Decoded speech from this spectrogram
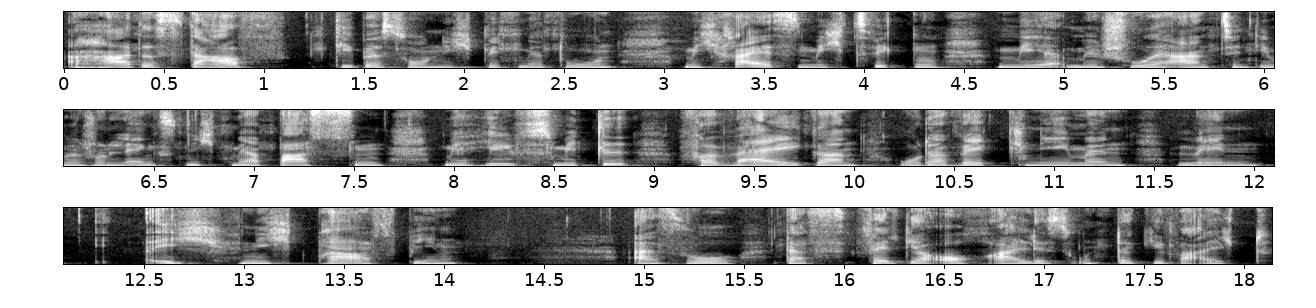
aha, das darf die Person nicht mit mir tun, mich reißen, mich zwicken, mir, mir Schuhe anziehen, die mir schon längst nicht mehr passen, mir Hilfsmittel verweigern oder wegnehmen, wenn ich nicht brav bin. Also das fällt ja auch alles unter Gewalt.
